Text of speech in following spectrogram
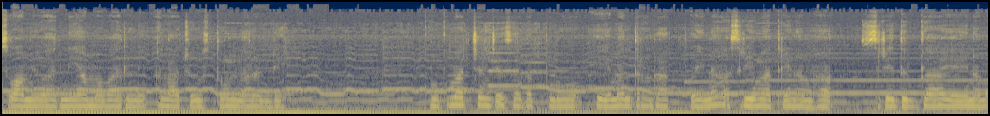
స్వామివారిని అమ్మవారిని అలా చూస్తూ ఉన్నానండి. కుంకుమార్చన చేసేటప్పుడు ఏ మంత్రం రాకపోయినా శ్రీమాత్రే నమ శ్రీ దుర్గాయ నమ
